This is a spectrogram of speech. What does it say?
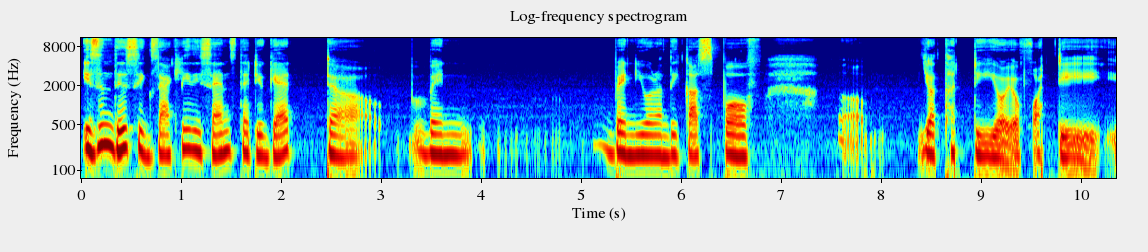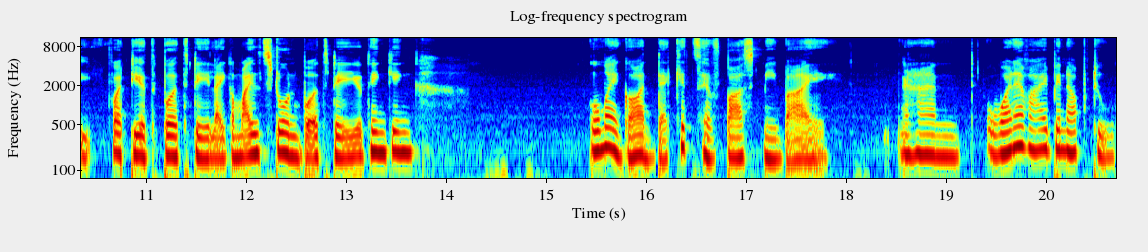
isn't this exactly the sense that you get uh, when when you're on the cusp of uh, your 30 or your 40 40th birthday like a milestone birthday you're thinking oh my god decades have passed me by and what have i been up to?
